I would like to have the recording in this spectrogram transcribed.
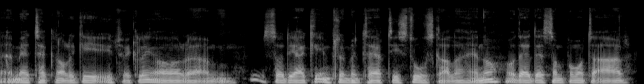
uh, mer teknologiutvikling. Og, um, så de er ikke implementert i stor skala ennå. Og det er det som på en måte er uh,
